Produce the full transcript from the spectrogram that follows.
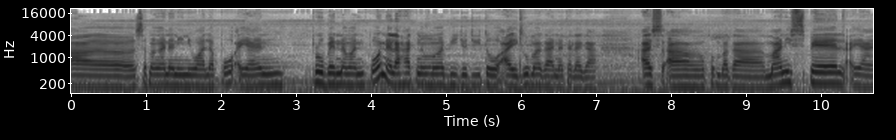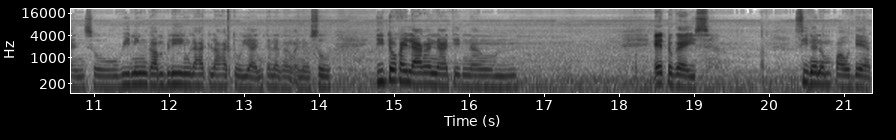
Ah, sa mga naniniwala po, ayan, proven naman po na lahat ng mga video dito ay gumagana talaga as ang kumbaga money spell, ayan, so winning gambling, lahat-lahat to yan talagang ano. So, dito kailangan natin ng eto guys, cinnamon powder.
